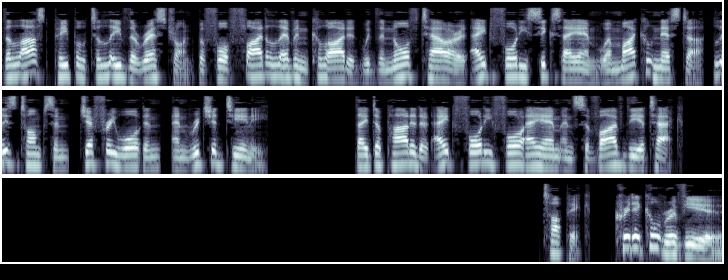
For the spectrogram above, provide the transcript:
The last people to leave the restaurant before Flight 11 collided with the North Tower at 8.46 am were Michael Nestor, Liz Thompson, Jeffrey Wharton, and Richard Tierney. They departed at 8.44 am and survived the attack. Topic: Critical review.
